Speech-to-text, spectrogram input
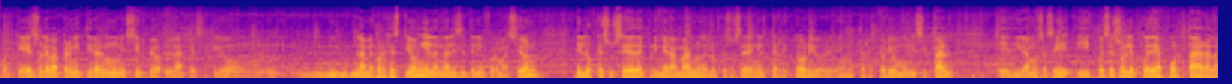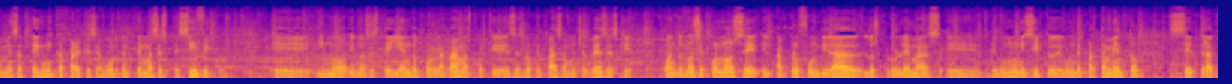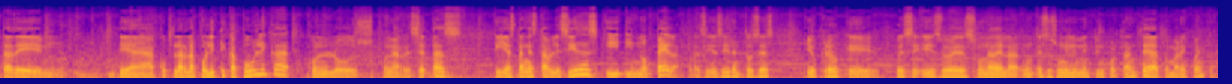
Porque eso le va a permitir al municipio la gestión, la mejor gestión y el análisis de la información de lo que sucede de primera mano, de lo que sucede en el territorio, en el territorio municipal. Eh, digamos así, y pues eso le puede aportar a la mesa técnica para que se aborden temas específicos. Eh, y, no, y no se esté yendo por las ramas, porque eso es lo que pasa muchas veces, que cuando no se conoce a profundidad los problemas eh, de un municipio, de un departamento, se trata de, de acoplar la política pública con, los, con las recetas que ya están establecidas y, y no pega, por así decir. Entonces, yo creo que pues eso es una de la, eso es un elemento importante a tomar en cuenta.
